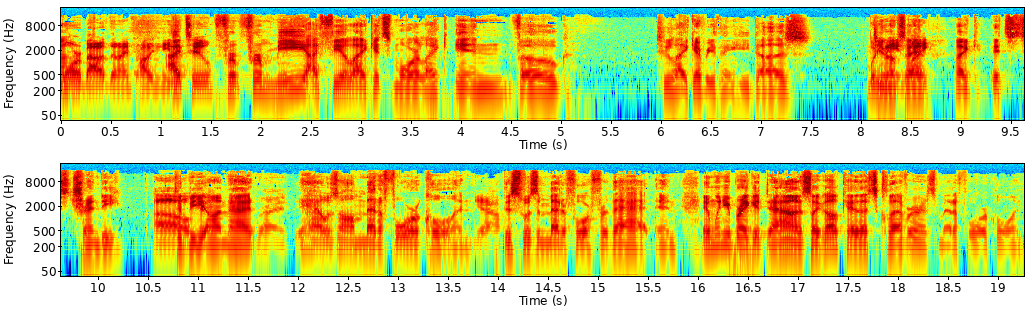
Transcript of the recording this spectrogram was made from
heard more about it than I probably needed I, to. For for me, I feel like it's more like in vogue to like everything he does. What do you know mean? what I'm saying? Like, it's trendy Oh, to be okay. on that. Right. Yeah, it was all metaphorical, and Yeah. this was a metaphor for that. And and when you break it down, it's like okay, that's clever. and It's metaphorical, and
